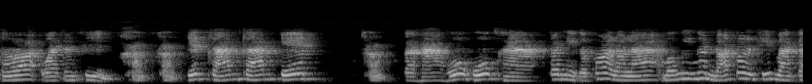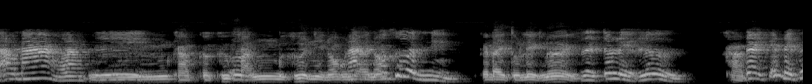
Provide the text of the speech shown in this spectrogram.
เถอะว่าจังซี่ครับครับเจ็ดสามสามเจ็ดครับก็หาหกหกหาเท่านี้ก็พอแล้วละบ่มีเงินเนาะโตละสิบบาทก็เอานางวางอืซี่มครับก็คือฝันเมื่อคืนนี่เนาะคุณพันยายเมื่เนาะอคืนนี่ ก็ได้ตัวเลขเลยเลยตัวเลขเลย ครับ ได้จนได้ไป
